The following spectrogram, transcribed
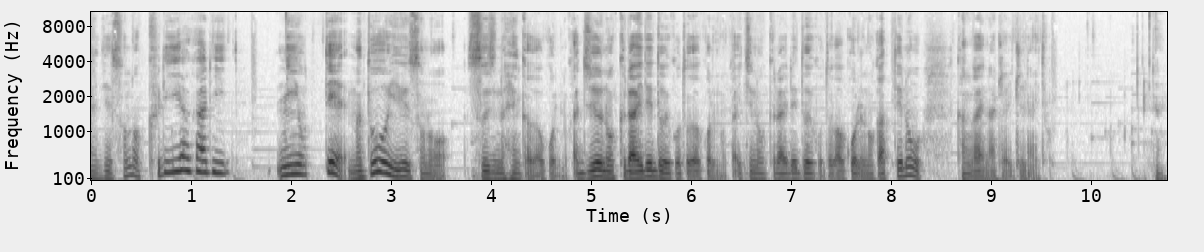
うん、でその繰り上がりによって、まあ、どういうその数字の変化が起こるのか10の位でどういうことが起こるのか1の位でどういうことが起こるのかっていうのを考えなきゃいけないと。はい、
